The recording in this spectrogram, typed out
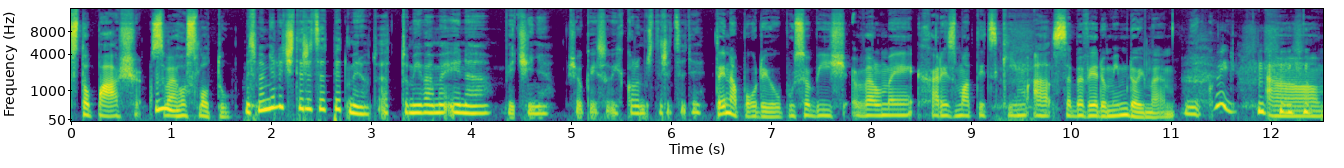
stopáž svého mm. slotu? My jsme měli 45 minut a to míváme i na většině showcaseových kolem 40. Ty na pódiu působíš velmi charismatickým a sebevědomým dojmem. Děkuji. A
